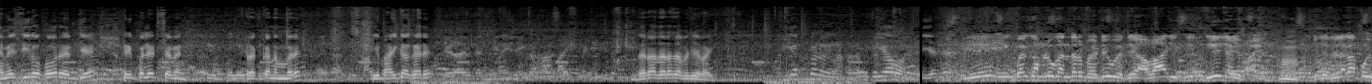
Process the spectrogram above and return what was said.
M S zero four F J triple eight seven truck का नंबर है. ये भाई का घर है. जरा जरा सा बचे भाई. ये एक बार हम लोग अंदर बैठे हुए थे आवाज़ इतनी तेज आई भाई जैसे लगा कोई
